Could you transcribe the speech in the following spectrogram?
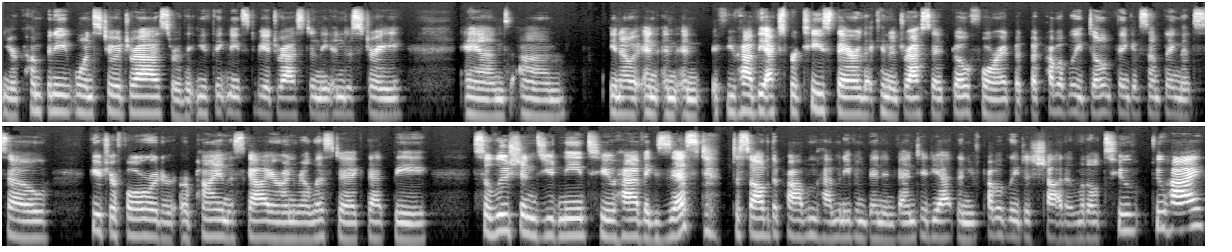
your company wants to address or that you think needs to be addressed in the industry And um, you know, and, and and if you have the expertise there that can address it, go for it. But but probably don't think of something that's so future forward or, or pie in the sky or unrealistic that the solutions you'd need to have exist to solve the problem haven't even been invented yet, then you've probably just shot a little too too high,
